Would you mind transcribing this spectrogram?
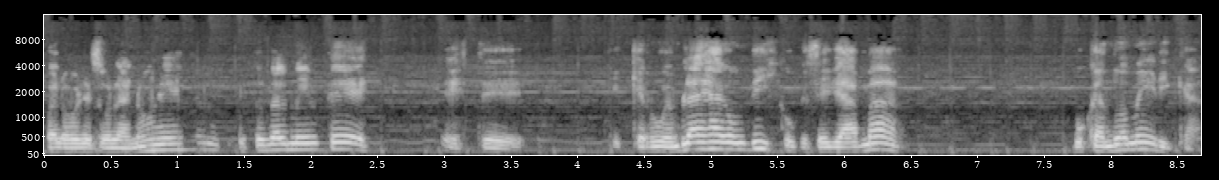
Para los venezolanos es, es totalmente este, que Rubén Blades haga un disco que se llama Buscando América,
